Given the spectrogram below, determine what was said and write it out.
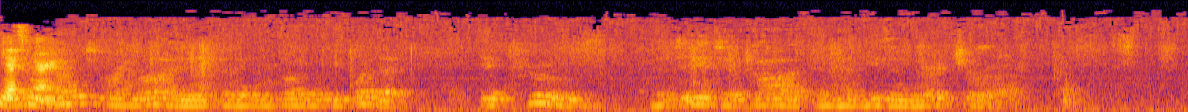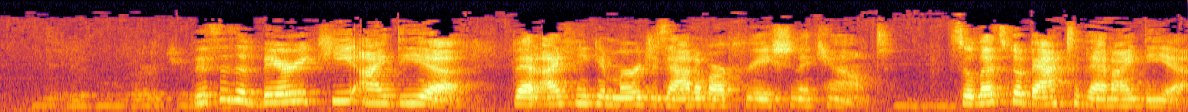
Yes, Mary. It to my mind, and I thought of it before, that it proves the deity of God and that He's a nurturer. He is a nurturer. This is a very key idea that I think emerges out of our creation account. So let's go back to that idea.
